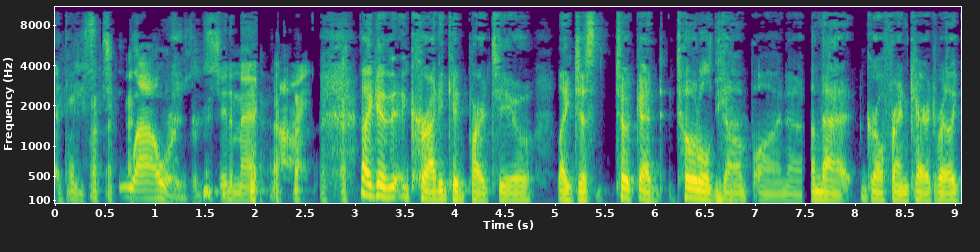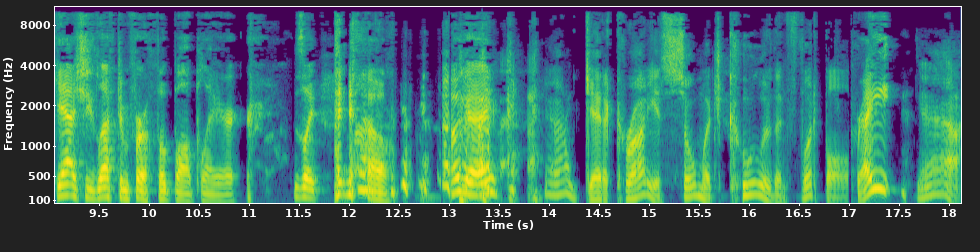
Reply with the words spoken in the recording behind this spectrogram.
at least two hours of cinematic time. like a Karate Kid Part Two, like just took a total dump on uh, on that girlfriend character. Where like, yeah, she left him for a football player. it's like, I know. okay, I don't get it. Karate is so much cooler than football. right? Yeah,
